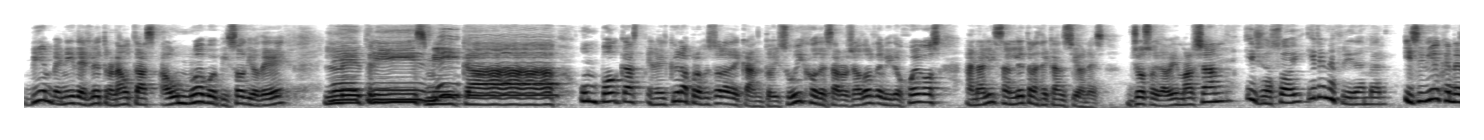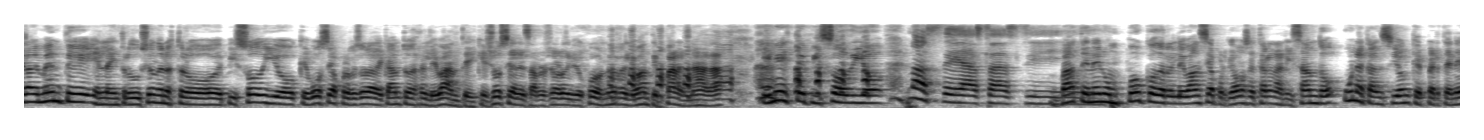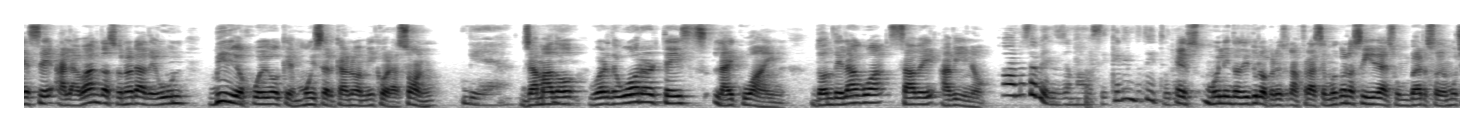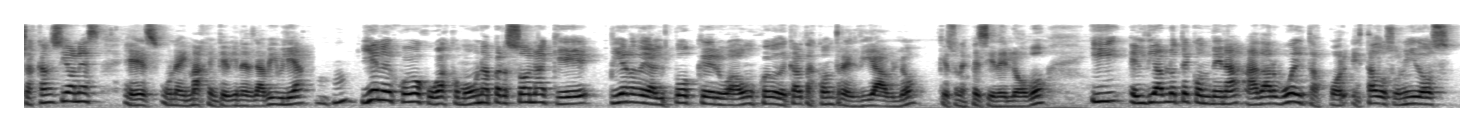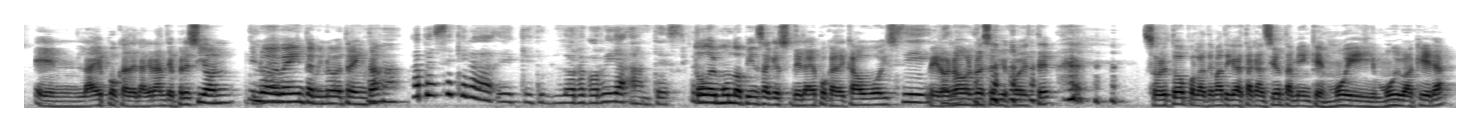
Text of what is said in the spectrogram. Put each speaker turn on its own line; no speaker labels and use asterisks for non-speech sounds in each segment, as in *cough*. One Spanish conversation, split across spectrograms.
Bienvenidos letronautas a un nuevo episodio de Letrísmica, un podcast en el que una profesora de canto y su hijo desarrollador de videojuegos analizan letras de canciones. Yo soy David Marchand.
Y yo soy Irene Friedenberg.
Y si bien generalmente en la introducción de nuestro episodio que vos seas profesora de canto es relevante y que yo sea desarrollador de videojuegos no es relevante para nada, en este episodio... *laughs*
No seas así.
Va a tener un poco de relevancia porque vamos a estar analizando una canción que pertenece a la banda sonora de un videojuego que es muy cercano a mi corazón.
Bien.
Llamado Where the Water Tastes Like Wine, donde el agua sabe a vino.
Ah, no sabía que se llamaba así. Qué lindo título.
Es muy lindo título, pero es una frase muy conocida, es un verso de muchas canciones, es una imagen que viene de la Biblia. Y en el juego jugás como una persona que pierde al póker o a un juego de cartas contra el diablo, que es una especie de lobo, y el diablo te condena a dar vueltas por Estados Unidos en la época de la Gran Depresión, 1920, 1930.
Ajá. Ah, pensé que era eh, que lo recorría antes. pero-
Todo el mundo piensa que es de la época de Cowboys,
Sí,
pero
pero-
no, no es el viejo este. *laughs* Sobre todo por la temática de esta canción también que es muy, muy vaquera.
